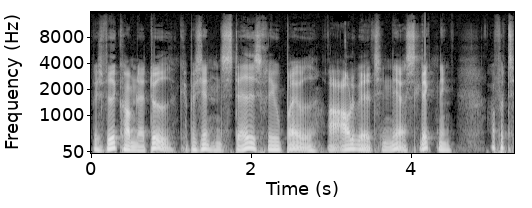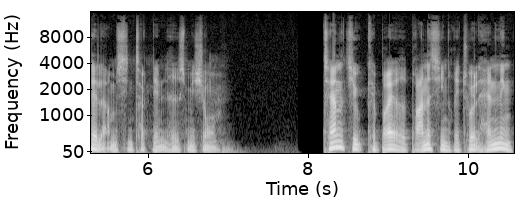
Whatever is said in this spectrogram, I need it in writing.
Hvis vedkommende er død, kan patienten stadig skrive brevet og aflevere det til en nær slægtning og fortælle om sin taknemmelighedsmission. Alternativt kan brevet brænde sin rituel handling,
